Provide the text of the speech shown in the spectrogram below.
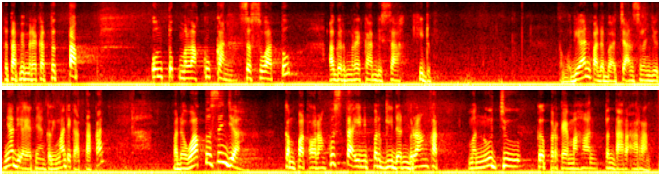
Tetapi mereka tetap untuk melakukan sesuatu agar mereka bisa hidup. Kemudian pada bacaan selanjutnya di ayat yang kelima dikatakan, pada waktu senja keempat orang kusta ini pergi dan berangkat menuju ke perkemahan tentara Aram.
